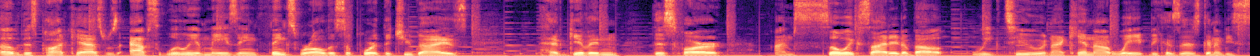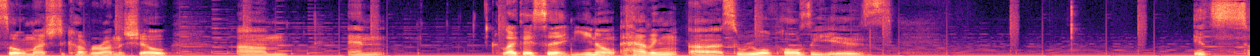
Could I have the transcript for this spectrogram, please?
of this podcast was absolutely amazing. Thanks for all the support that you guys have given this far. I'm so excited about week two, and I cannot wait because there's going to be so much to cover on the show. Um, and like I said, you know, having uh, cerebral palsy is it's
